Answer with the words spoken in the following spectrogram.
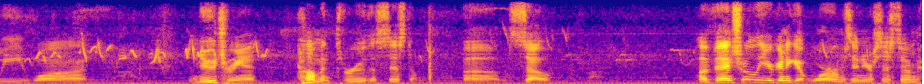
we want nutrient coming through the system. Um, so eventually you're going to get worms in your system.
